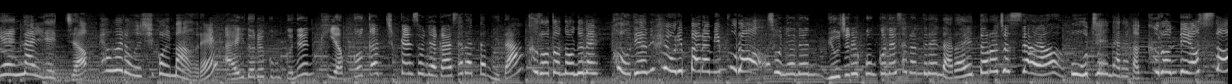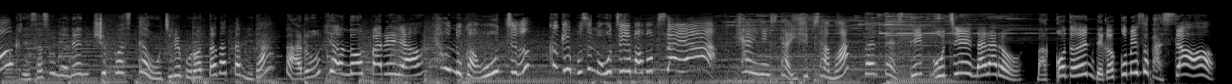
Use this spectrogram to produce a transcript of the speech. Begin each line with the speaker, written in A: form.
A: 옛날 옛적 평화로운 시골 마을에 아이돌을 꿈꾸는 귀엽고 깜찍한 소녀가 살았답니다. 그러던 어느 날 거대한 회오리 바람이 불어 소녀는 뮤즈를 꿈꾸는 사람들의 나라에 떨어졌어요. 오즈의 나라가 그런 데였어? 그래서 소녀는 슈퍼스타 오즈를 보러 떠났답니다. 바로 현우 오빠를요. 현우가 오즈? 그게 무슨 오즈의 마법사야? 샤이닝스타 23화 판타스틱 오즈의 나라로 맞거든 내가 꿈에서 봤어.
